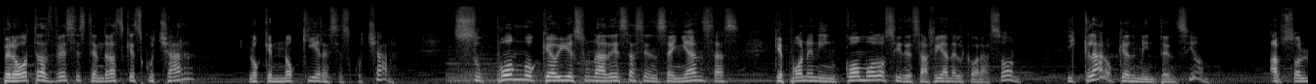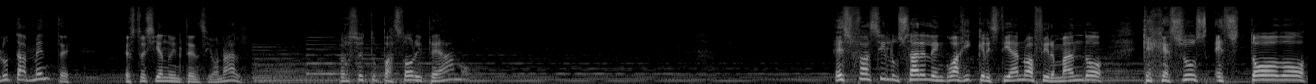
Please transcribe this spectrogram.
pero otras veces tendrás que escuchar lo que no quieres escuchar. Supongo que hoy es una de esas enseñanzas que ponen incómodos y desafían el corazón. Y claro que es mi intención. Absolutamente estoy siendo intencional. Pero soy tu pastor y te amo. Es fácil usar el lenguaje cristiano afirmando que Jesús es todo,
